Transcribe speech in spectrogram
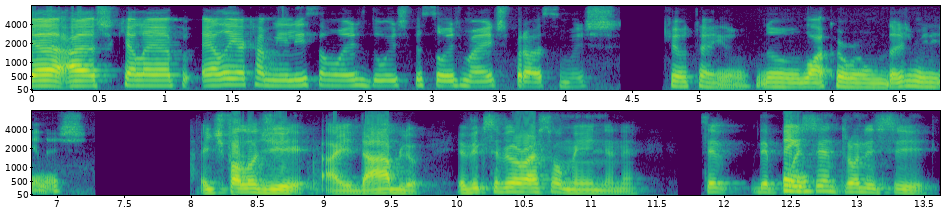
a- acho que ela, é, ela e a Camille são as duas pessoas mais próximas que eu tenho no locker room das meninas. A gente falou de AEW, eu vi que você viu o WrestleMania, né? Você, depois Sim. você entrou nesse,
